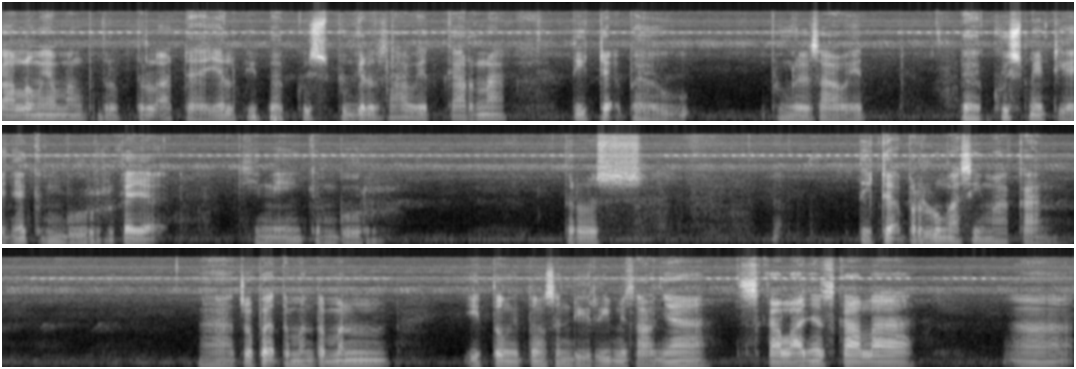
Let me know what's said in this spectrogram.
kalau memang betul-betul ada ya lebih bagus bungkil sawit karena tidak bau bungkil sawit. Bagus medianya gembur kayak gini gembur. Terus tidak perlu ngasih makan. Nah, coba teman-teman hitung-hitung sendiri misalnya skalanya skala uh,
